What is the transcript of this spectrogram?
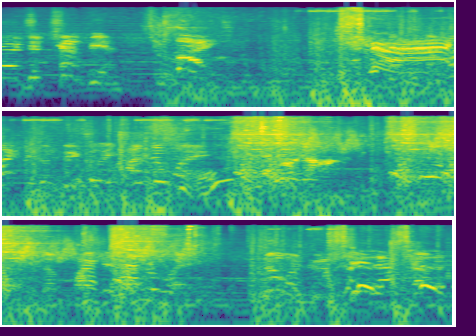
emerge a champion! Fight! The fight is officially underway! The fight is underway! No one could see that coming!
